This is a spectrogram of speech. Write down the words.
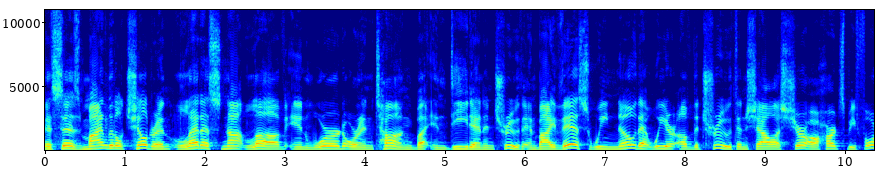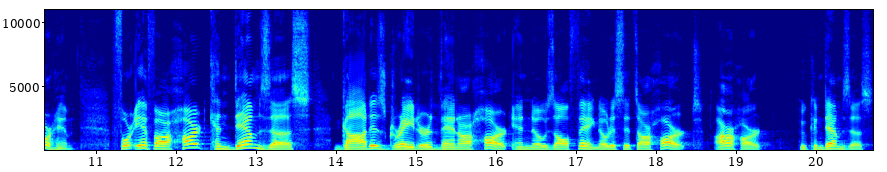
it says, My little children, let us not love in word or in tongue, but in deed and in truth. And by this we know that we are of the truth and shall assure our hearts before Him. For if our heart condemns us, God is greater than our heart and knows all things. Notice it's our heart, our heart, who condemns us.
